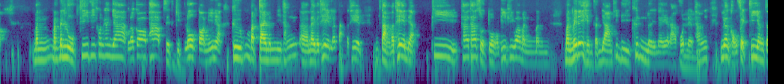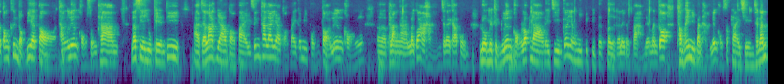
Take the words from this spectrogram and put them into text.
มันมันเป็นลูปที่ที่ค่อนข้างยาก แล้วก็ภาพเศรษฐกิจโลกตอนนี้เนี่ยคือปัจจัยมันมีทั้งในประเทศและต่างประเทศต่างประเทศเนี่ย พี่ถ้าถ้าส่วนตัวของพี่พี่ว่ามันมัน มันไม่ได้เห็นสัญญาณที่ดีขึ้นเลยในอนาคตเนี่ยทั้งเรื่องของเฟดที่ยังจะต้องขึ้นดอกเบี้ยต่อ ทั้งเรื่องของสงครามรัสเซียยูเครนที่อาจจะลากยาวต่อไป ซึ่งถ้าลากยาวต่อไปก็มีผลต่อเรื่องของพลังงานแล้วก็อาหารใช่ไหมครับผมรวมไปถึงเรื่องของล็อกดาวน์ในจีนก็ยังมีปิดปิดเปิดเปิดอะไรต่างๆเนี่ยมันก็ทำให้มีปัญหาเรื่องของ supply chain ฉะนั้น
